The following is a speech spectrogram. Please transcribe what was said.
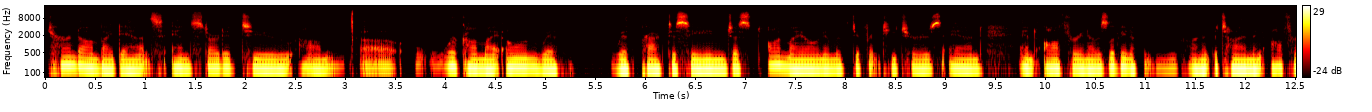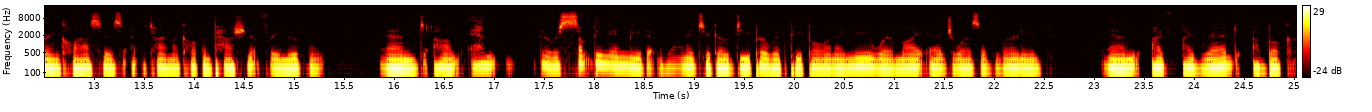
turned on by dance and started to um, uh, work on my own with with practicing just on my own and with different teachers and and offering. I was living up in the Yukon at the time and offering classes at the time. I called them passionate free movement, and um, and there was something in me that wanted to go deeper with people, and I knew where my edge was of learning. And I've I read a book,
